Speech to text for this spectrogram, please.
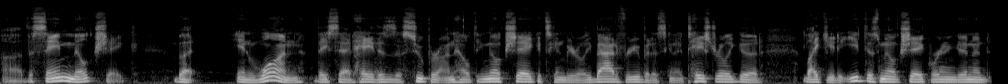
uh, the same milkshake, but in one, they said, hey, this is a super unhealthy milkshake. It's going to be really bad for you, but it's going to taste really good like you to eat this milkshake. We're going to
